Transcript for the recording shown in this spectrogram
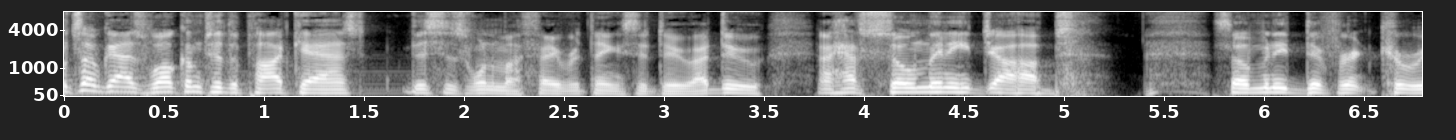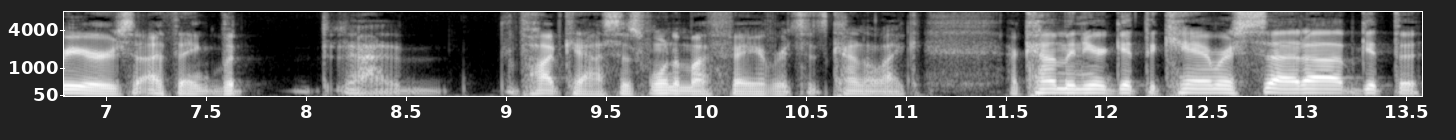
What's up, guys? Welcome to the podcast. This is one of my favorite things to do. I do, I have so many jobs, so many different careers, I think, but uh, the podcast is one of my favorites. It's kind of like I come in here, get the camera set up, get the,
